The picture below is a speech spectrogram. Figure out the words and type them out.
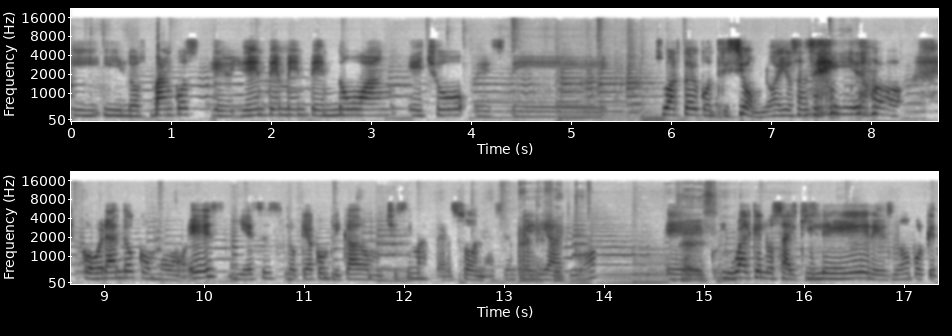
y, y, los bancos evidentemente no han hecho este su acto de contrición, ¿no? Ellos han seguido cobrando como es y eso es lo que ha complicado a muchísimas personas en realidad, ¿no? Eh, igual que los alquileres, ¿no? Porque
